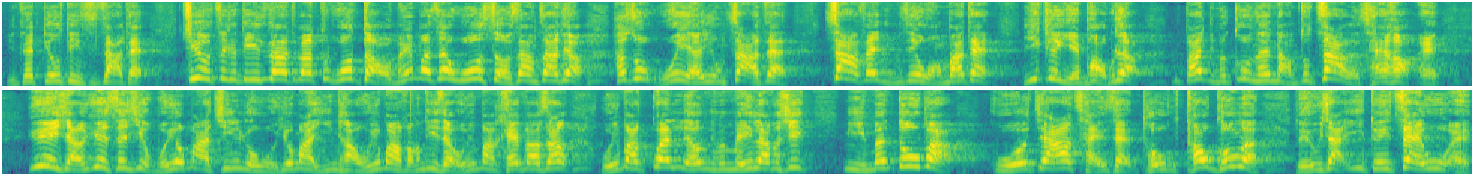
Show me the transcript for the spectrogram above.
你在丢定时炸弹，只有这个定时炸弹吧，我倒霉嘛，在我手上炸掉。他说我也要用炸弹炸翻你们这些王八蛋，一个也跑不了，把你们共产党都炸了才好。哎，越讲越生气，我又骂金融，我又骂银行，我又骂房地产，我又骂开发商，我又骂官僚，你们没良心，你们都把国家财产偷掏空了，留下一堆债务，哎。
